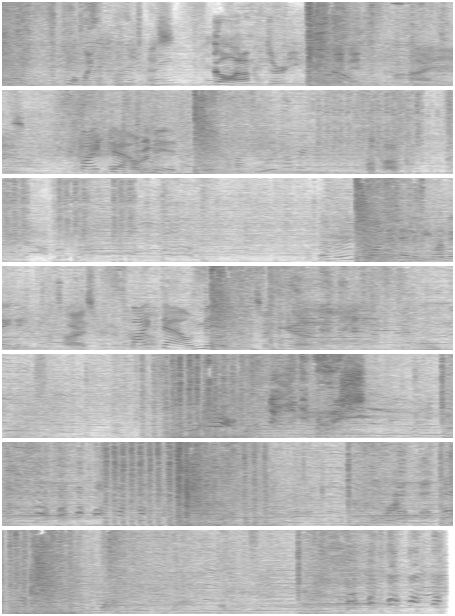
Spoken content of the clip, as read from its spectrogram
Oh my god. God, I'm dirty. Nice. Spike down mid. On top. One enemy remaining. Nice, Reno. Spike down mid.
